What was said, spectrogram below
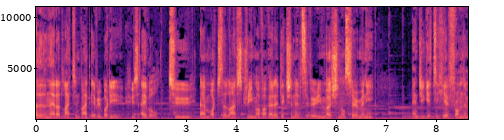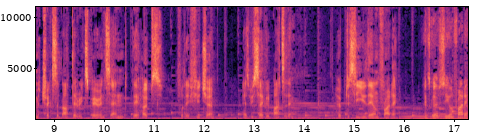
Other than that, I'd like to invite everybody who's able to um, watch the live stream of our valediction. It's a very emotional ceremony, and you get to hear from the matrics about their experience and their hopes for their future as we say goodbye to them. Hope to see you there on Friday. Thanks, Gersh. See you on Friday.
